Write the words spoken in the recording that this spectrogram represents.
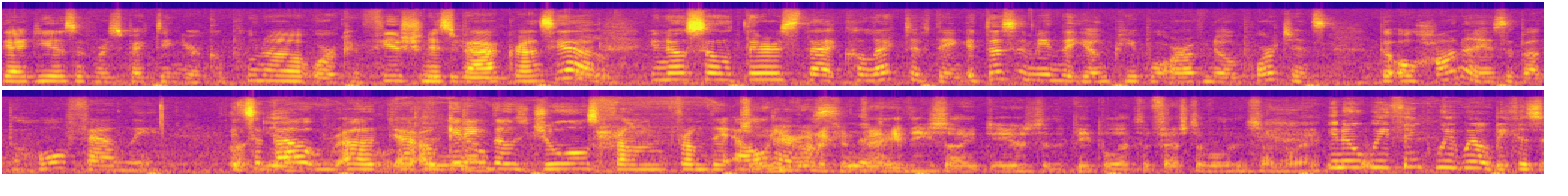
the ideas of respecting your kupuna or Confucianist Mhm. backgrounds. Yeah, Yeah. you know, so there's that collective thing. It doesn't mean that young people are of no importance. The ohana is about the whole family. It's Uh, yeah. about uh, uh, getting those jewels from from the elders. So elders. are you going to convey these ideas to the people at the festival in some way? You know, we think we will because,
